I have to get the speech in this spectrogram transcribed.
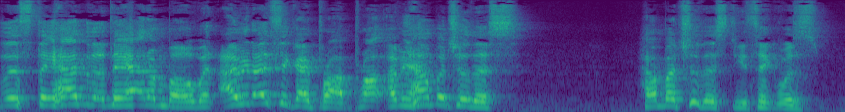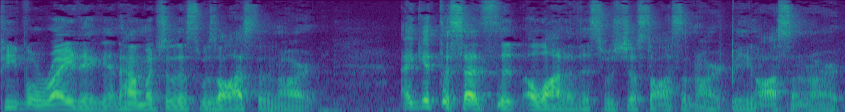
This they had they had a moment. I mean, I think I prob. Pro, I mean, how much of this, how much of this do you think was people writing, and how much of this was Austin and Hart? I get the sense that a lot of this was just Austin and Hart being Austin and Hart,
